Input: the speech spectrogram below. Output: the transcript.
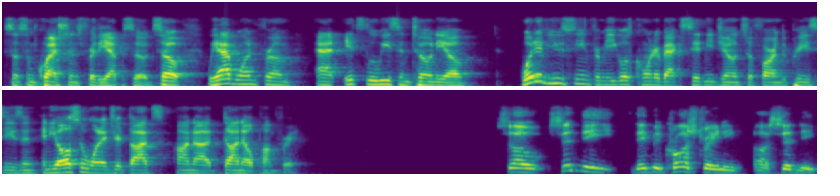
so some questions for the episode. So we have one from at it's Luis Antonio. What have you seen from Eagles cornerback Sidney Jones so far in the preseason? And he also wanted your thoughts on uh, Donnel Pumphrey. So Sidney, they've been cross training uh, Sidney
